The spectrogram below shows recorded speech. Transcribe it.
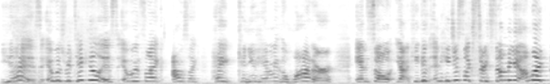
Yes, it was ridiculous. It was like I was like, "Hey, can you hand me the water?" And so yeah, he gets and he just like starts dumping it. I'm like,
